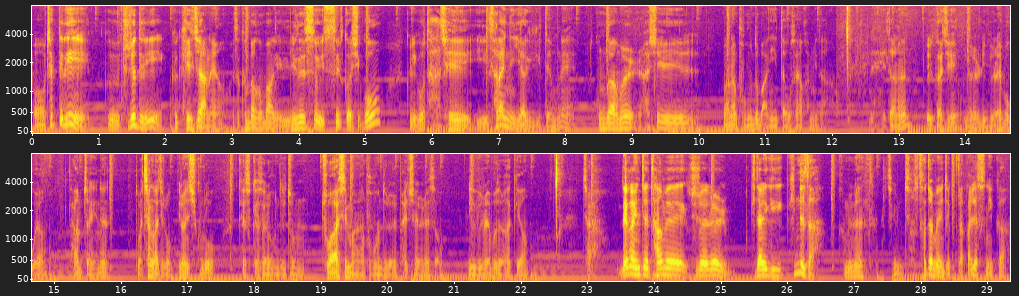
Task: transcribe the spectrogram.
어, 책들이 그 주제들이 그 길지 않아요. 그래서 금방 금방 읽을 수 있을 것이고 그리고 다 제 살아있는 이야기이기 때문에 공감을 하실 만한 부분도 많이 있다고 생각합니다. 네 일단은 여기까지 오늘 리뷰를 해보고요. 다음 장에는 또 마찬가지로 이런 식으로 계속해서 여러분들이 좀 좋아하실 만한 부분들을 발췌를 해서 리뷰를 해보도록 할게요. 자, 내가 이제 다음에 주제를 기다리기 힘들다. 그러면은 지금 서- 서점에 이제 쫙 깔렸으니까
